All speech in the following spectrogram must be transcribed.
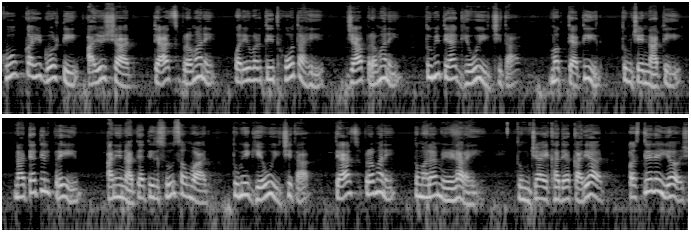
खूप काही गोष्टी आयुष्यात त्याचप्रमाणे परिवर्तित होत आहे ज्याप्रमाणे तुम्ही त्या घेऊ इच्छिता. मग त्यातील तुमचे नाते नात्यातील प्रेम आणि नात्यातील सुसंवाद तुम्ही घेऊ इच्छिता त्याचप्रमाणे तुम्हाला मिळणार आहे. तुमच्या एखाद्या कार्यात असलेले यश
